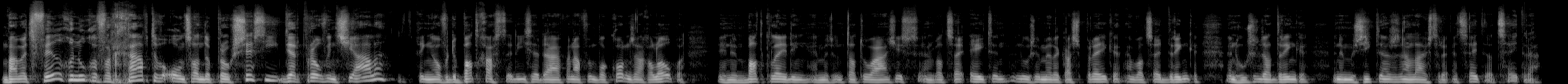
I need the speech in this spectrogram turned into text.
Maar met veel genoegen vergaapten we ons aan de processie der provincialen. Het ging over de badgasten die ze daar vanaf hun balkon zagen lopen. In hun badkleding en met hun tatoeages. En wat zij eten en hoe ze met elkaar spreken. En wat zij drinken en hoe ze dat drinken. En de muziek naar ze aan luisteren, et cetera, et cetera.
